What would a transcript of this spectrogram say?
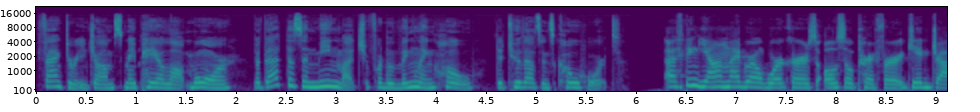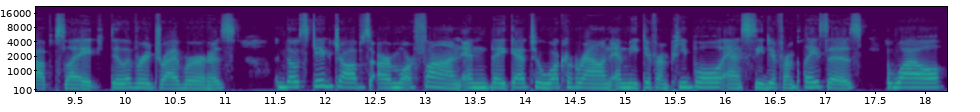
Factory jobs may pay a lot more, but that doesn't mean much for the Ling Ling Ho, the 2000s cohort. I think young migrant workers also prefer gig jobs like delivery drivers. Those gig jobs are more fun and they get to walk around and meet different people and see different places. While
